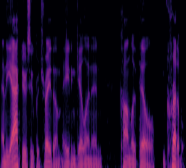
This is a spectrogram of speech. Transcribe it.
And the actors who portray them, Aidan Gillen and Conleth Hill, incredible.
